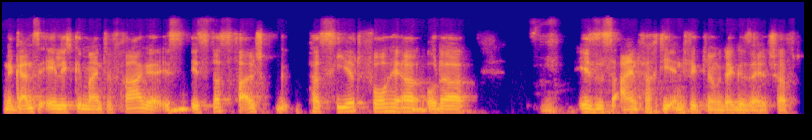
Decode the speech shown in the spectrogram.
eine ganz ehrlich gemeinte Frage. Ist, ist was falsch passiert vorher oder ist es einfach die Entwicklung der Gesellschaft?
